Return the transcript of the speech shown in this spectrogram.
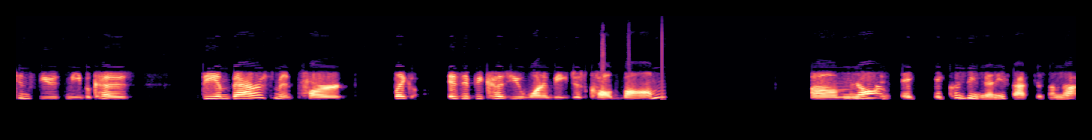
confused me because the embarrassment part like is it because you want to be just called mom? Um, no, it, it could be many factors. I'm not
